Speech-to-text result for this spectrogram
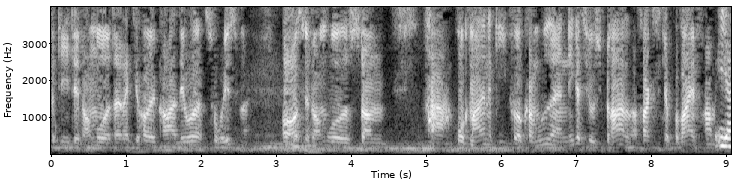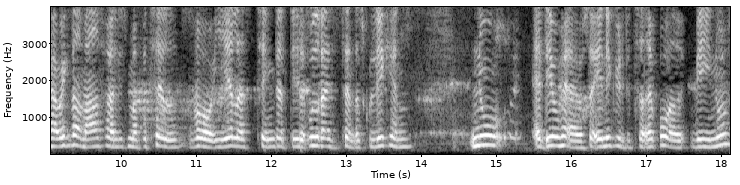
fordi det er et område, der i rigtig høj grad lever af turisme, og også et område, som har brugt meget energi på at komme ud af en negativ spiral, og faktisk er på vej frem. I har jo ikke været meget for ligesom at fortælle, hvor I ellers tænkte, at det udrejsecenter skulle ligge henne. Nu er det jo her jo så endegyldigt taget af bordet. Vil I nu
